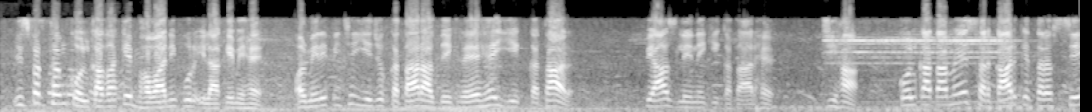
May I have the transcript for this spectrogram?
इस वक्त हम कोलकाता के भवानीपुर इलाके में है। और मेरे पीछे ये जो कतार आप देख रहे हैं, ये कतार प्याज लेने की कतार है। जी हाँ कोलकाता में सरकार के तरफ़ से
